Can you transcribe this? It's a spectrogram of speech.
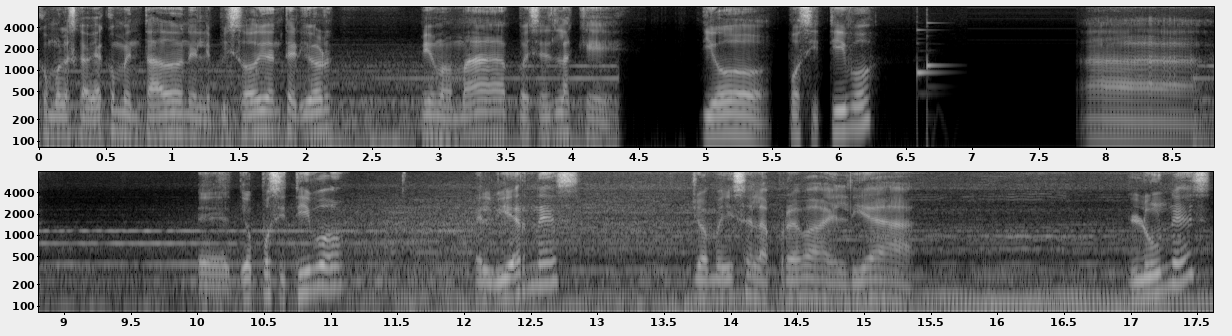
como les había comentado en el episodio anterior, mi mamá pues es la que dio positivo. Ah, eh, dio positivo el viernes. Yo me hice la prueba el día lunes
